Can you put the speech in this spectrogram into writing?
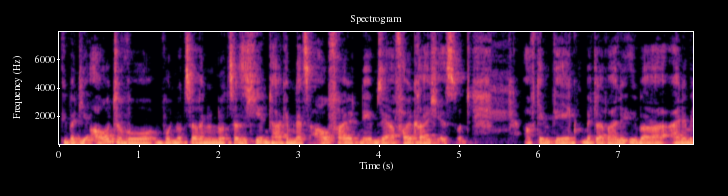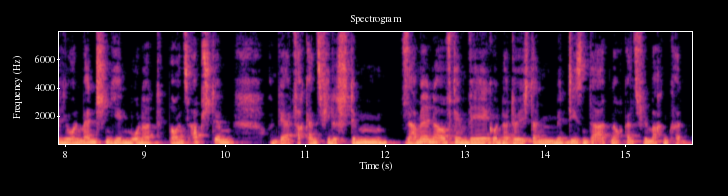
über die Orte, wo, wo Nutzerinnen und Nutzer sich jeden Tag im Netz aufhalten, eben sehr erfolgreich ist und auf dem Weg mittlerweile über eine Million Menschen jeden Monat bei uns abstimmen und wir einfach ganz viele Stimmen sammeln auf dem Weg und natürlich dann mit diesen Daten auch ganz viel machen können.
